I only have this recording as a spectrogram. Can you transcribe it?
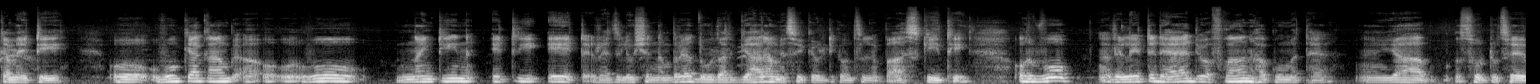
committee. وہ کیا کام وہ nineteen eighty eight resolution number ہے، دو ہزار گیارہ میں سیکورٹی کونسل نے پاس کی تھی۔ اور وہ ریلیٹڈ ہے، جو افغان حکومت ہے۔ یا سوٹو سے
